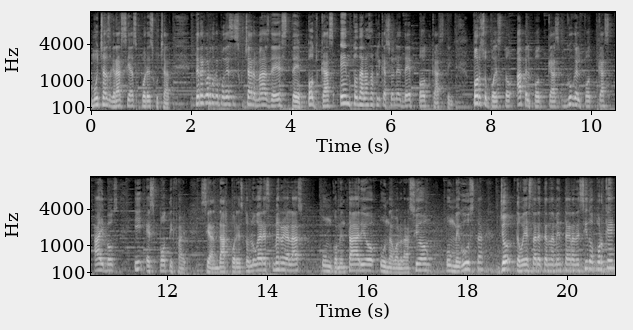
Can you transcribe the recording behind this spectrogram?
muchas gracias por escuchar. Te recuerdo que puedes escuchar más de este podcast en todas las aplicaciones de podcasting por supuesto, Apple Podcast, Google Podcast, iBox y Spotify. Si andas por estos lugares me regalas un comentario, una valoración, un me gusta, yo te voy a estar eternamente agradecido. ¿Por qué?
